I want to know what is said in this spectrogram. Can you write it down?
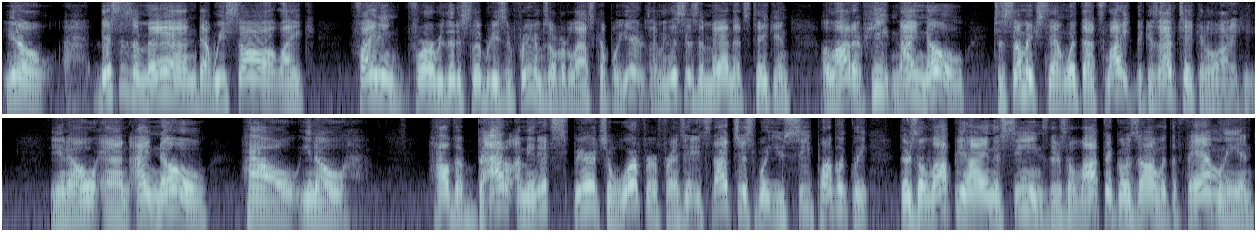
you know, this is a man that we saw like fighting for our religious liberties and freedoms over the last couple years. I mean, this is a man that's taken a lot of heat, and I know to some extent what that's like because I've taken a lot of heat, you know, and I know how, you know, how the battle, I mean, it's spiritual warfare, friends. It's not just what you see publicly. There's a lot behind the scenes. There's a lot that goes on with the family and,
